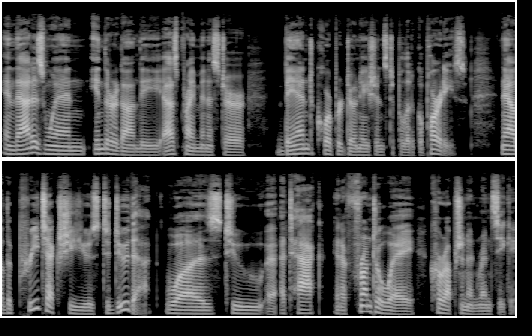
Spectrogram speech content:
And that is when Indira Gandhi, as prime minister, banned corporate donations to political parties. Now, the pretext she used to do that was to uh, attack in a frontal way corruption and rent seeking.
